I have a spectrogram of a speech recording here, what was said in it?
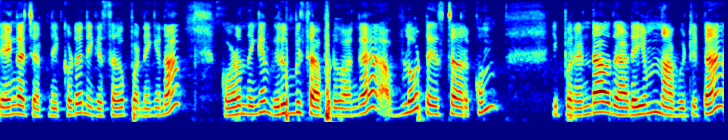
தேங்காய் சட்னி கூட நீங்கள் சர்வ் பண்ணிங்கன்னா குழந்தைங்க விரும்பி சாப்பிடுவாங்க. அவ்வளோ டேஸ்ட்டாக இருக்கும். இப்போ ரெண்டாவது அடையும் நான் விட்டுட்டேன்.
